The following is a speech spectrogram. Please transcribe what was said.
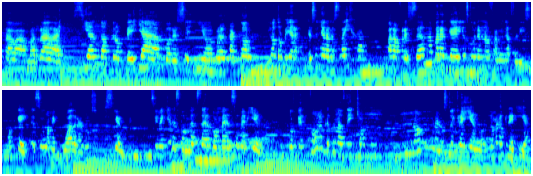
estaba amarrada y siendo atropellada por el señor, por el tractor, y a atropellar el señor a nuestra hija para ofrecerla para que ellos tuvieran una familia feliz. Ok, eso no me cuadra lo suficiente. Si me quieres convencer, convénceme bien. Porque todo lo que tú me has dicho no me lo estoy creyendo, no me lo creería.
